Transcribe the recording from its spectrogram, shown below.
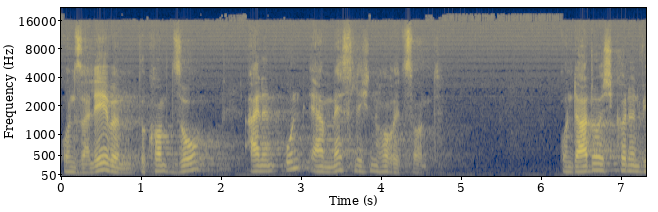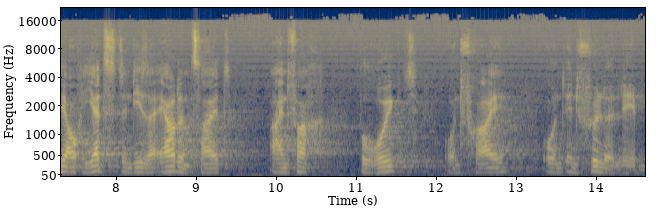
Unser Leben bekommt so einen unermesslichen Horizont. Und dadurch können wir auch jetzt in dieser Erdenzeit einfach beruhigt und frei und in Fülle leben.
